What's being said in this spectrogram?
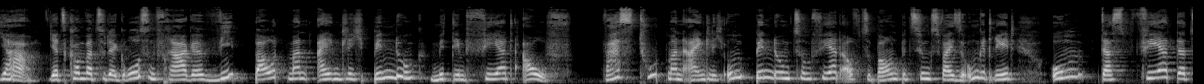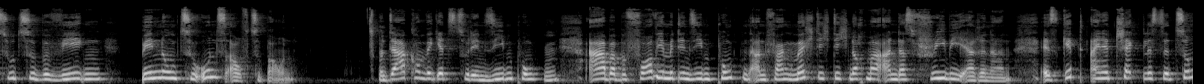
Ja, jetzt kommen wir zu der großen Frage, wie baut man eigentlich Bindung mit dem Pferd auf? Was tut man eigentlich, um Bindung zum Pferd aufzubauen, beziehungsweise umgedreht, um das Pferd dazu zu bewegen, Bindung zu uns aufzubauen? Und da kommen wir jetzt zu den sieben Punkten. Aber bevor wir mit den sieben Punkten anfangen, möchte ich dich nochmal an das Freebie erinnern. Es gibt eine Checkliste zum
